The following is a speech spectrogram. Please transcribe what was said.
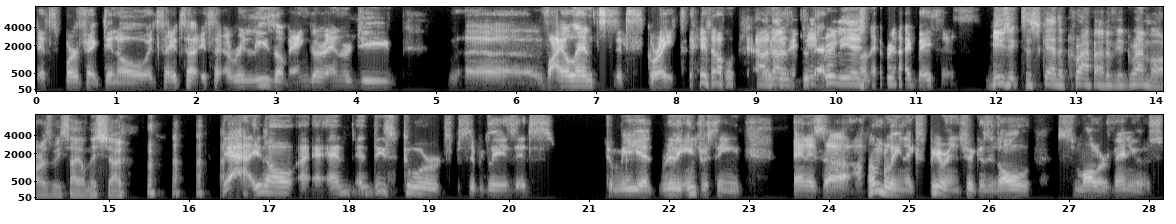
it's perfect, you know. It's a, it's a it's a release of anger, energy, uh, violence. It's great, you know. Yeah, no, it, it really is on every night basis music to scare the crap out of your grandma, as we say on this show. yeah, you know, and and this tour specifically is it's to me it really interesting, and it's a humbling experience because it's all smaller venues.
